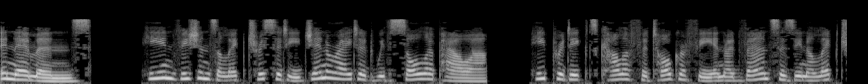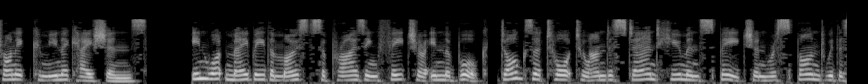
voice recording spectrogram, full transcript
anemons. He envisions electricity generated with solar power. He predicts color photography and advances in electronic communications. In what may be the most surprising feature in the book, dogs are taught to understand human speech and respond with a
